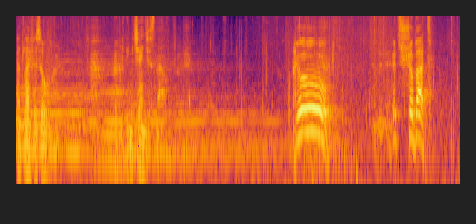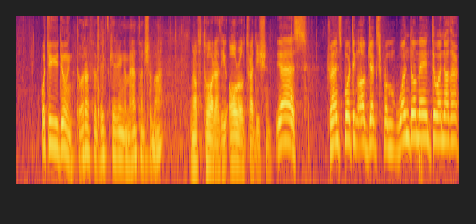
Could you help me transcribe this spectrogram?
That life is over. Everything changes now. Yo! It's Shabbat. What are you doing? Torah forbids carrying a mat on Shabbat? Not Torah, the oral tradition. Yes. Transporting objects from one domain to another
